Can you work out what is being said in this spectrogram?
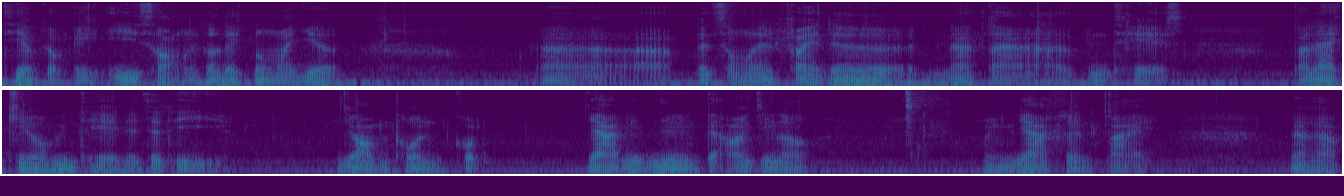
เทียบกับ XE 2ก็เล็กลงมาเยอะอ่าเป็นทรงเลนส์ไฟเดอร์ หน้าตาวินเทจ ตอนแรกคิดว่าวินเทจเนี่ยจะดี ยอมทนกดยากนิดนึง แต่เอาจริงแล้ว มันยากเกินไปนะครับ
